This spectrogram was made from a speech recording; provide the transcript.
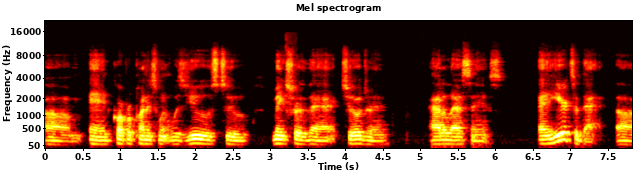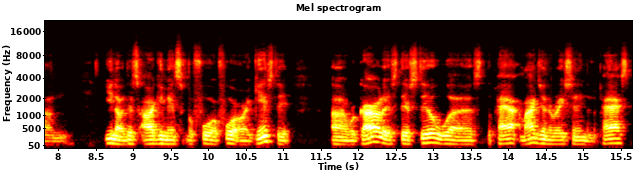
Um, and corporal punishment was used to make sure that children, adolescents adhere to that. Um, you know, there's arguments before, for, or against it. Uh, regardless, there still was the past, my generation and the past,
